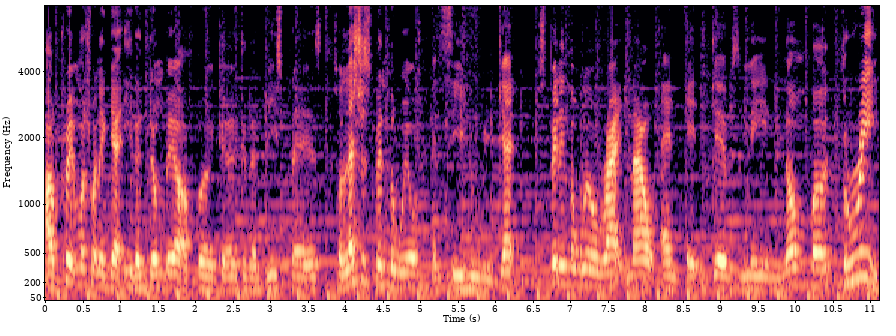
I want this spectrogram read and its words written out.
I pretty much want to get either Doumbia or Furker because they're beast players. So let's just spin the wheel and see who we get. Spinning the wheel right now and it gives me number three.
